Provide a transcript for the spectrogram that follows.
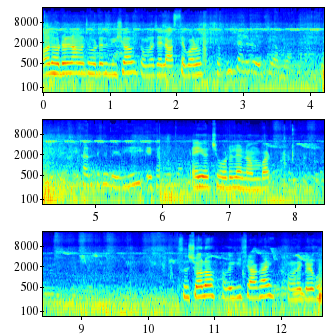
আমাদের হোটেলের নাম হচ্ছে হোটেল বিশাল তোমরা চাইলে আসতে পারো। বিশালে রয়েছি আমরা। এই এখান থেকে বেরিয়েই এখান এই হচ্ছে হোটেলের নাম্বার। তো চলো আগে কি চা খাই? তোমাদের কীরকম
